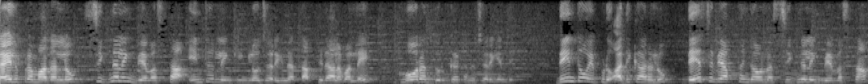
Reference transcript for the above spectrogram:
రైలు ప్రమాదంలో సిగ్నలింగ్ వ్యవస్థ ఇంటర్లింకింగ్లో జరిగిన తప్పిదాల వల్లే ఘోర దుర్ఘటన జరిగింది. దీంతో ఇప్పుడు అధికారులు దేశవ్యాప్తంగా ఉన్న సిగ్నలింగ్ వ్యవస్థ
